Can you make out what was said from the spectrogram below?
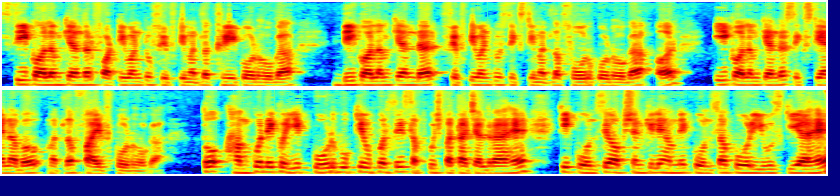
सी कॉलम के अंदर 41 टू 50 मतलब थ्री कोड होगा। डी कॉलम के अंदर 51 टू 60 मतलब फोर कोड होगा और ई e कॉलम के अंदर 60 एंड अबव मतलब फाइव कोड होगा। तो हमको देखो, ये कोड बुक के ऊपर से सब कुछ पता चल रहा है कि कौन से ऑप्शन के लिए हमने कौन सा कोड यूज़ किया है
